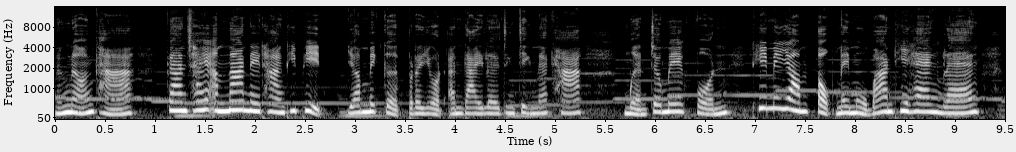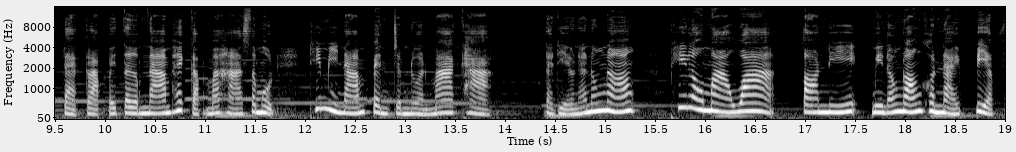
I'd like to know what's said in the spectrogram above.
น้องๆคะการใช้อำนาจในทางที่ผิด ย่อมไม่เกิดประโยชน์อันใดเลยจริง ๆนะคะ เหมือนเจ้าเมฆฝนที่ไม่ยอมตกในหมู่บ้านที่แห้งแล้ง แต่กลับไปเติมน้ำให้กับมหาสมุทรที่มีน้ำเป็นจำนวนมากค่ะ แต่เดี๋ยวนะน้องๆ พี่เรามาว่าตอนนี้มีน้องๆ คนไหนเปียกฝ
